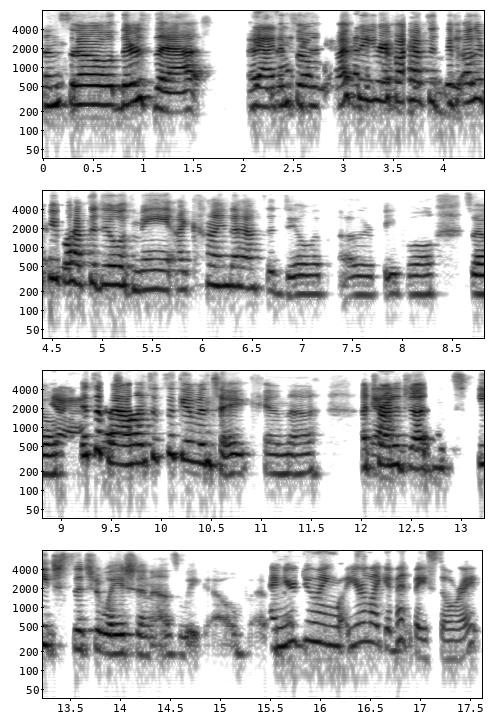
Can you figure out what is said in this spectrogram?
And so there's that. Yeah, and, and so I figure if I have to, if other people have to deal with me, I kind of have to deal with other people. So yeah. it's a balance. It's a give and take, and uh, I yeah. try to judge each situation as we go. But, and you're doing, you're like event based still, right?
